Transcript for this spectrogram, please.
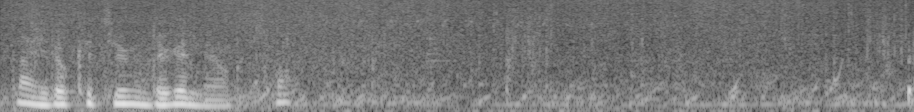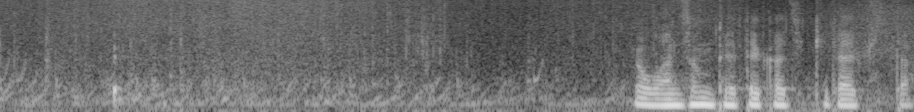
일단 이렇게 지으면 되겠네요, 그쵸? 이거 완성될 때까지 기다립시다.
